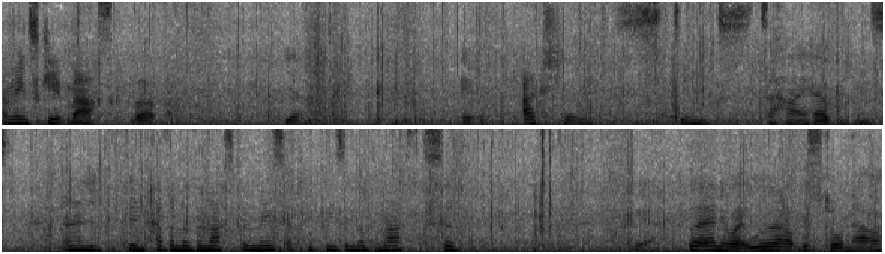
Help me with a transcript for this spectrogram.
I mean, it's a cute mask, but yeah it actually stinks to high heavens. And I didn't have another mask with me, so I could use another mask, so yeah. But anyway, we're out the store now.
